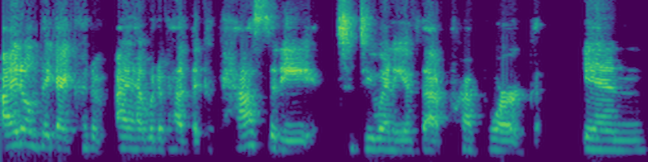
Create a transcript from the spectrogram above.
I don't think I could have, I would have had the capacity to do any of that prep work in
